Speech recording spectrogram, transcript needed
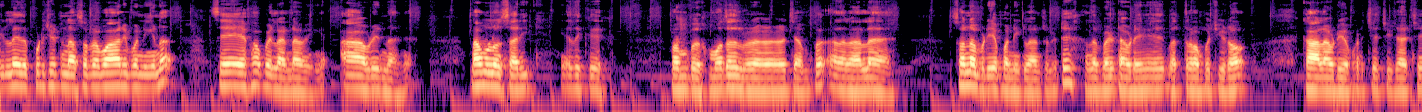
இல்லை இதை பிடிச்சிட்டு நான் சொல்கிற மாதிரி பண்ணிங்கன்னா சேஃபாக போய் லேண்டாக வைங்க அப்படின்னாங்க. நம்மளும் சரி எதுக்கு? பம்பு முதல் ஜம்ப்பு அதனால் சொன்னபடியே பண்ணிக்கலாம்னு சொல்லிட்டு அந்த பெல்ட் அப்படியே பத்திரமா பிடிச்சிக்கிட்டோம். காலை அப்படியே பிடிச்சி வச்சுக்கிட்டாச்சு.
